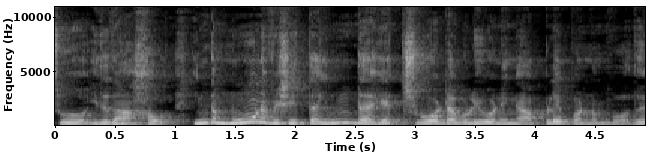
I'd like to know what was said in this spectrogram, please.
ஸோ இதுதான் ஹவு இந்த மூணு விஷயத்த இந்த ஹெச்ஓடபிள்யூ நீங்கள் அப்ளை பண்ணும்போது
